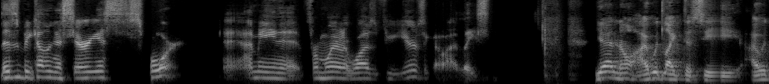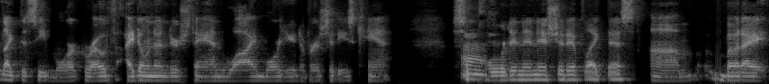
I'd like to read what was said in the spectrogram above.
this is becoming a serious sport. I mean, from where it was a few years ago, at least. Yeah, no, I would like to see. I would like to see more growth. I don't understand why more universities can't support uh, an initiative like this. Um, but I,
